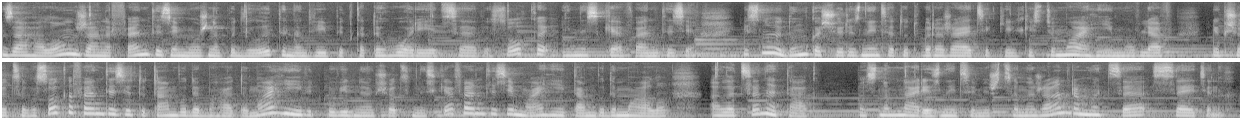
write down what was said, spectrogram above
Загалом жанр фентезі можна поділити на дві підкатегорії: це високе і низьке фентезі. Існує думка, що різниця тут виражається кількістю магії. Мовляв, якщо це високе фентезі, то там буде багато магії. Відповідно, якщо це низьке фентезі, магії там буде мало. Але це не так. Основна різниця між цими жанрами це сетінг.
